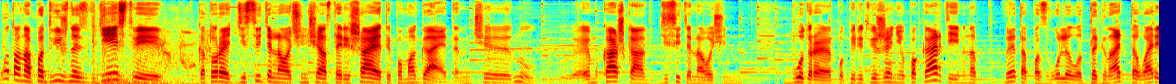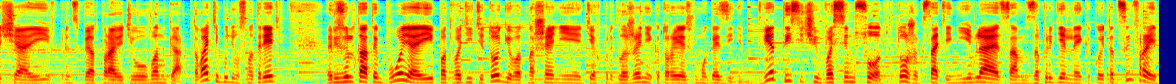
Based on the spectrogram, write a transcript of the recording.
Вот она, подвижность в действии, которая действительно очень часто решает и помогает. МЧ, ну, МКшка действительно очень бодрая по передвижению по карте. Именно это позволило догнать товарища и, в принципе, отправить его в ангар. Давайте будем смотреть результаты боя и подводить итоги в отношении тех предложений, которые есть в магазине. 2800. Тоже, кстати, не является запредельной какой-то цифрой.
